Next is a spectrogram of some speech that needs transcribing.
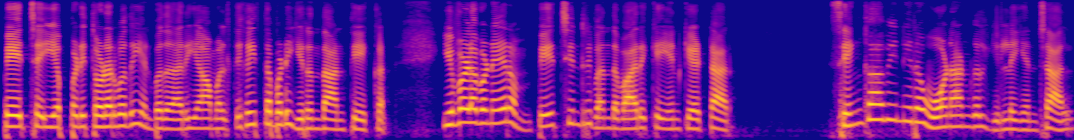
பேச்சை எப்படி தொடர்வது என்பது அறியாமல் திகைத்தபடி இருந்தான் தேக்கன். இவ்வளவு நேரம் பேச்சின்றி வந்த வாரிக்கையன் கேட்டார் செங்காவி நிற ஓணான்கள் இல்லை என்றால்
